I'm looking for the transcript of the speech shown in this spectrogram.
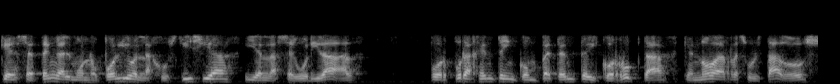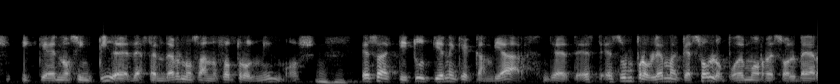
que se tenga el monopolio en la justicia y en la seguridad por pura gente incompetente y corrupta que no da resultados y que nos impide defendernos a nosotros mismos. Esa actitud tiene que cambiar. Es un problema que solo podemos resolver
